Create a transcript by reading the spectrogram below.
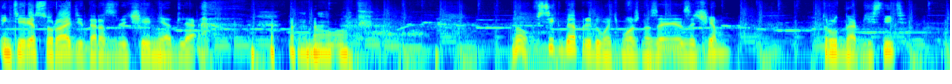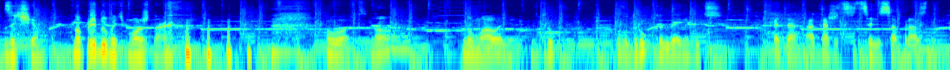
Интересу ради, до развлечения для... Ну, вот. Ну, всегда придумать можно. За- Зачем? Трудно объяснить, зачем. Но придумать можно. Вот, но... Ну, мало ли, вдруг, вдруг когда-нибудь это окажется целесообразным.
